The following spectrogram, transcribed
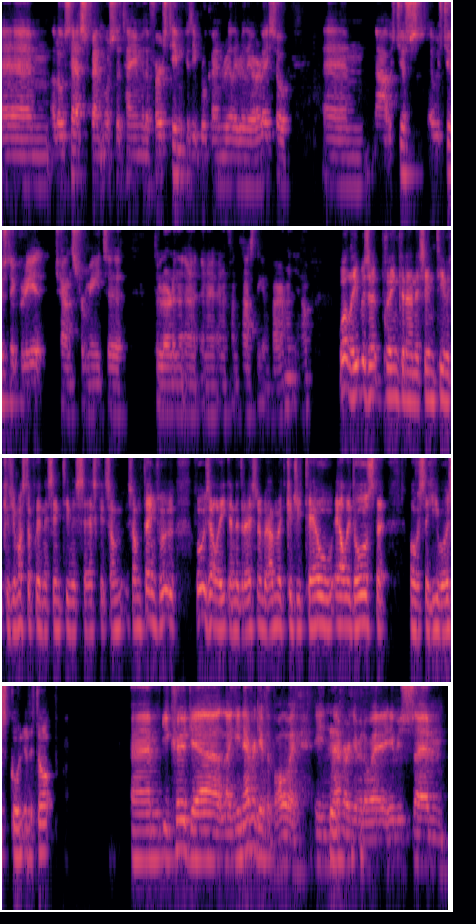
Um, although Cesc spent most of the time with the first team because he broke in really, really early. So, um, nah, it was just it was just a great chance for me to to learn in a, in a, in a fantastic environment. You know. What like was it playing kind of in the same team? Because you must have played in the same team as Cesc. Some sometimes what, what was it like in the dressing room with him? Could you tell early doors that obviously he was going to the top? Um, you could, yeah. Like he never gave the ball away. He Yeah. never gave it away. He was um,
